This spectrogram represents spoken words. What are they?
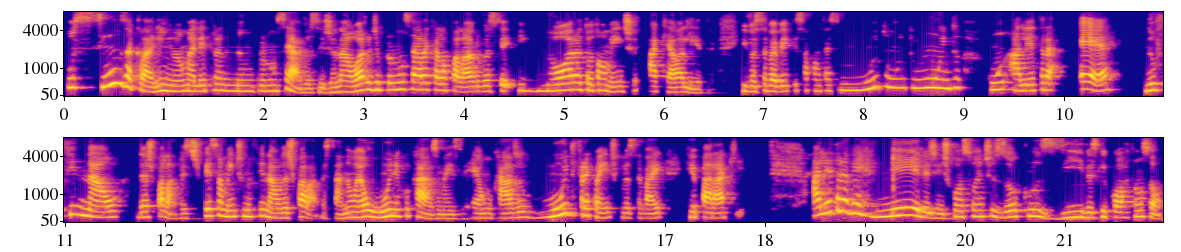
O cinza clarinho é uma letra não pronunciada, ou seja, na hora de pronunciar aquela palavra, você ignora totalmente aquela letra. E você vai ver que isso acontece muito, muito, muito com a letra E no final das palavras, especialmente no final das palavras, tá? Não é o único caso, mas é um caso muito frequente que você vai reparar aqui. A letra vermelha, gente, consoantes oclusivas que cortam som. O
